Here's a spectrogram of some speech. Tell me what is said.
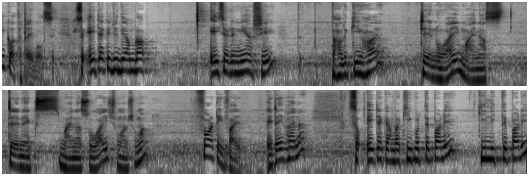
এই কথাটাই বলছে। সো এইটাকে যদি আমরা এই সাইডে নিয়ে আসি, তাহলে কি হয়? Ten Y minus ten X minus Y সমান সমান ফর্টি ফাইভ এটাই হয় না? সো এইটাকে আমরা কি করতে পারি? কি লিখতে পারি?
